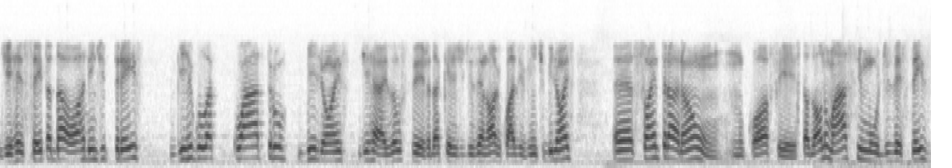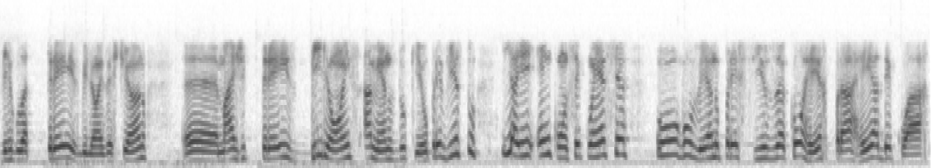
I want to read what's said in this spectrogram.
de receita da ordem de 3,4 bilhões de reais, ou seja, daqueles de 19, quase 20 bilhões, é, só entrarão no cofre estadual no máximo 16,3 bilhões este ano, é, mais de 3 bilhões a menos do que o previsto, e aí, em consequência, o governo precisa correr para readequar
